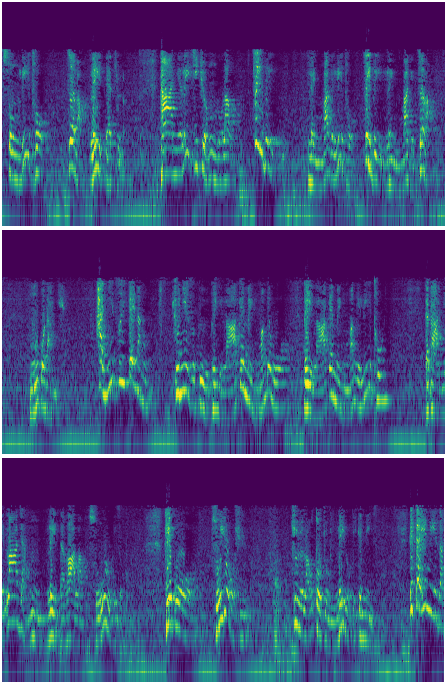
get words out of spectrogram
送礼托，这吧累得住了。大年累计卷五路了，这辈另外的里头，这辈另外的走了。五个大年，还你这一个人，就你是个被哪个名望的我，被哪个名望的里头呢？给大年拉讲累得完了，收入的什么？结果做要求，主老多中累了一个名字，这个名人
